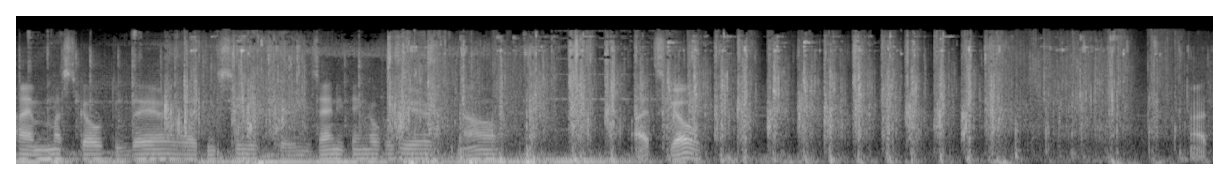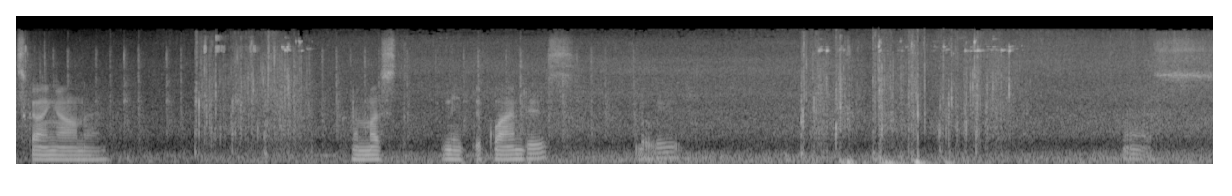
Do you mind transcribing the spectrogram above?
I must go to there. Let me see if there is anything over here. No. Let's go. What's going on? I must need to climb this, I believe. Yes.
